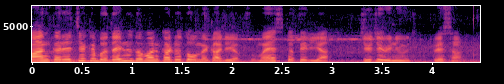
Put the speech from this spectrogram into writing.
માંગ કરે છે કે બધાયનું દબાણ કાઢો તો અમે કાઢી આપશું. Mahesh Kathiriya, GTV news, Bhesan.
